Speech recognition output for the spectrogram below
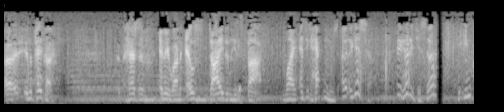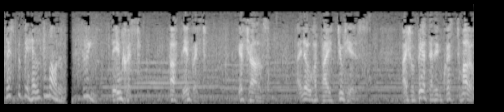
uh, in the paper, has uh, anyone else died in his bath? Why, as it happens, uh, yes, sir. Here it is, sir. The inquest will be held tomorrow. Three. The inquest. Ah, the inquest. Yes, Charles. I know what my duty is. I shall be at that inquest tomorrow.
